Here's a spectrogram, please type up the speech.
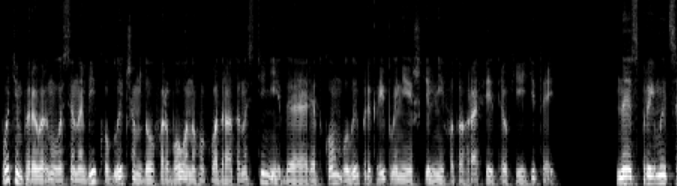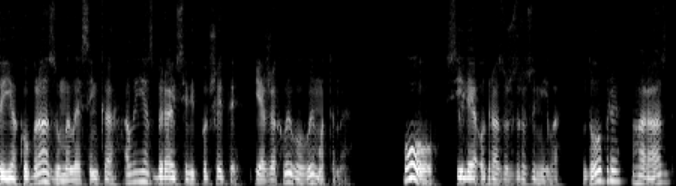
потім перевернулася на бік обличчям до фарбованого квадрата на стіні, де рядком були прикріплені шкільні фотографії трьох її дітей. Не сприйми це як образу, милесенька, але я збираюся відпочити, я жахливо вимотана. О, Сілія одразу ж зрозуміла. Добре, гаразд.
